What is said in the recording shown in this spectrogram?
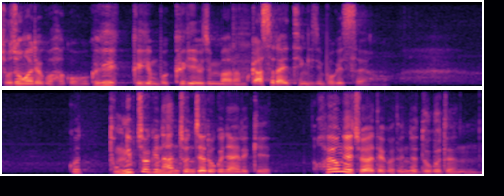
조종하려고 하고 그게 그게 뭐 그게 요즘 말하면 가스라이팅이지 뭐겠어요. 그 독립적인 한 존재로 그냥 이렇게 허용해 줘야 되거든요. 누구든.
